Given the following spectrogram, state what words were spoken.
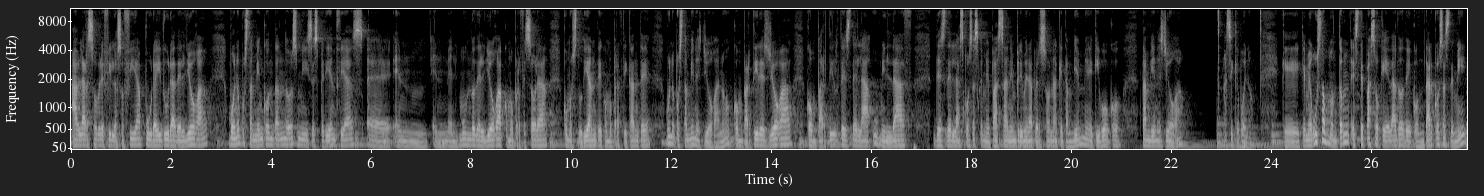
hablar sobre filosofía pura y dura del yoga, bueno, pues también contándoos mis experiencias eh, en, en, el mundo del yoga como profesora, como estudiante, como practicante, bueno, pues también es yoga, ¿no? Compartir es yoga, compartir desde la humildad, desde las cosas que me pasan en primera persona, que también me equivoco, también es yoga. Así que bueno, que, me gusta un montón este paso que he dado de contar cosas de mí,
